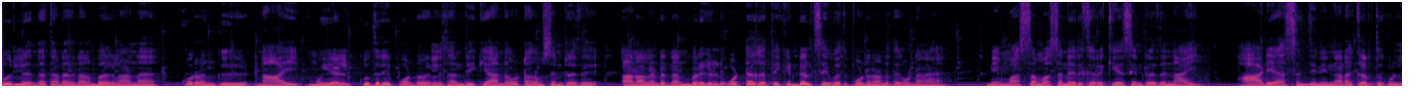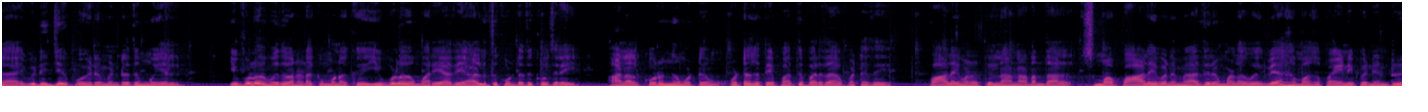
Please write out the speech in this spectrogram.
ஊரில் இருந்த தனது நண்பர்களான குரங்கு நாய் முயல் குதிரை போன்றவர்களை சந்திக்க அந்த ஒட்டகம் சென்றது. ஆனால் அந்த நண்பர்கள் ஒட்டகத்தை கிண்டல் செய்வது போன்று நடந்து கொண்டன நீ மச மசன் இருக்கிற கேஸ் என்றது நாய். ஆடி அசைஞ்சு நீ நடக்கிறதுக்குள்ள விடிஞ்சே போயிடும் என்றது முயல். இவ்வளவு மெதுவாக நடக்கும் உனக்கு இவ்வளவு மரியாதையை அழுத்து கொண்டது குதிரை. ஆனால் குரங்கு மட்டும் ஒட்டகத்தை பார்த்து பரிதாபப்பட்டது. பாலைவனத்தில் நான் நடந்தால் சும்மா பாலைவனமே அதிரும் அளவு வேகமாக பயணிப்பேன் என்று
